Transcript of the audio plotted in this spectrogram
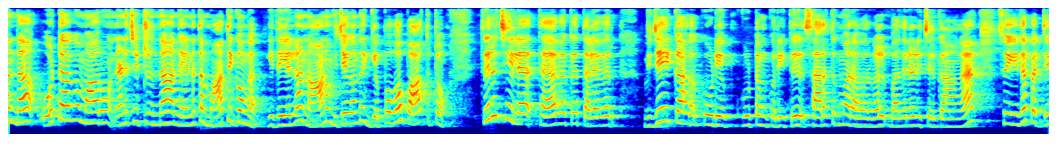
வந்தா ஓட்டாக மாறும். நினச்சிட்டு இருந்தா அந்த எண்ணத்தை மாற்றிக்கோங்க இதையெல்லாம் நானும் விஜயகாந்தும் எப்போவோ பார்த்துட்டோம். திருச்சியில் தேவக தலைவர் விஜய்க்காக கூடிய கூட்டம் குறித்து சரத்குமார் அவர்கள் பதிலளிச்சிருக்காங்க. ஸோ இதை பற்றி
